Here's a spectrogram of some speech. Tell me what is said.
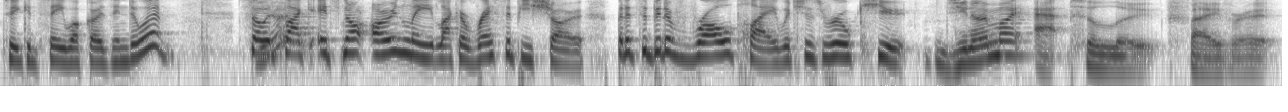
so you can see what goes into it. So it's like it's not only like a recipe show, but it's a bit of role play, which is real cute. Do you know my absolute favorite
